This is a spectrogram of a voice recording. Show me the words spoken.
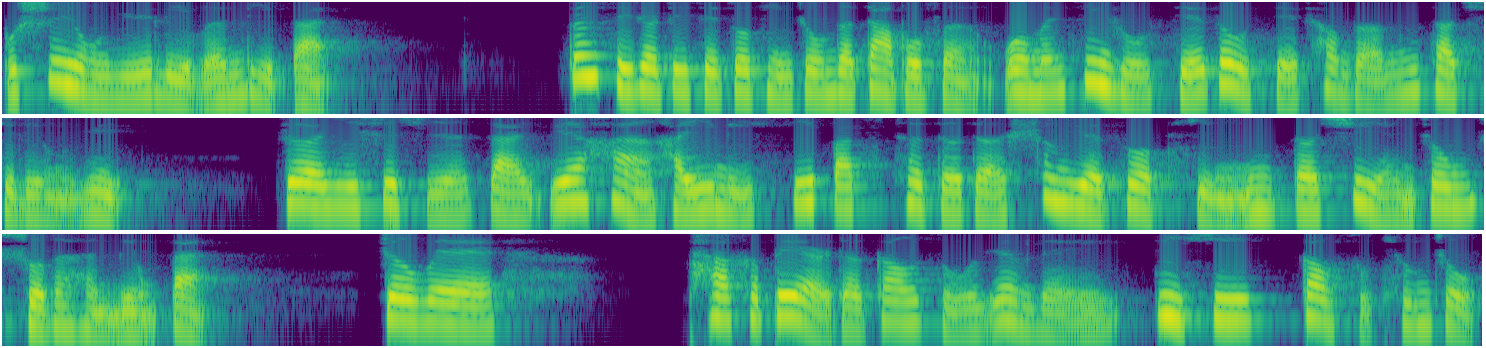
不适用于礼文礼拜。跟随着这些作品中的大部分，我们进入协奏协唱的弥撒曲领域。这一事实在约翰·海因里希·巴斯特德的圣乐作品的序言中说得很明白。这位帕赫贝尔的高足认为，必须告诉听众，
